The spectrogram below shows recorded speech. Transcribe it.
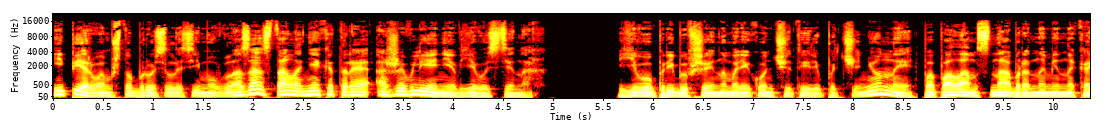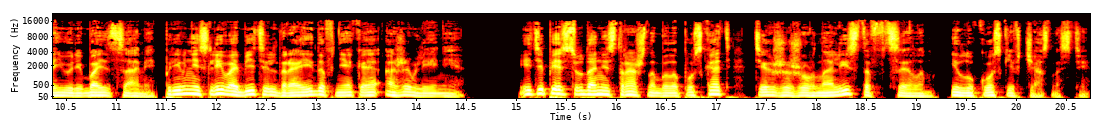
И первым, что бросилось ему в глаза, стало некоторое оживление в его стенах. Его прибывшие на Марикон четыре подчиненные, пополам с набранными на каюре бойцами, привнесли в обитель дроидов некое оживление. И теперь сюда не страшно было пускать тех же журналистов в целом и Лукоски в частности.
